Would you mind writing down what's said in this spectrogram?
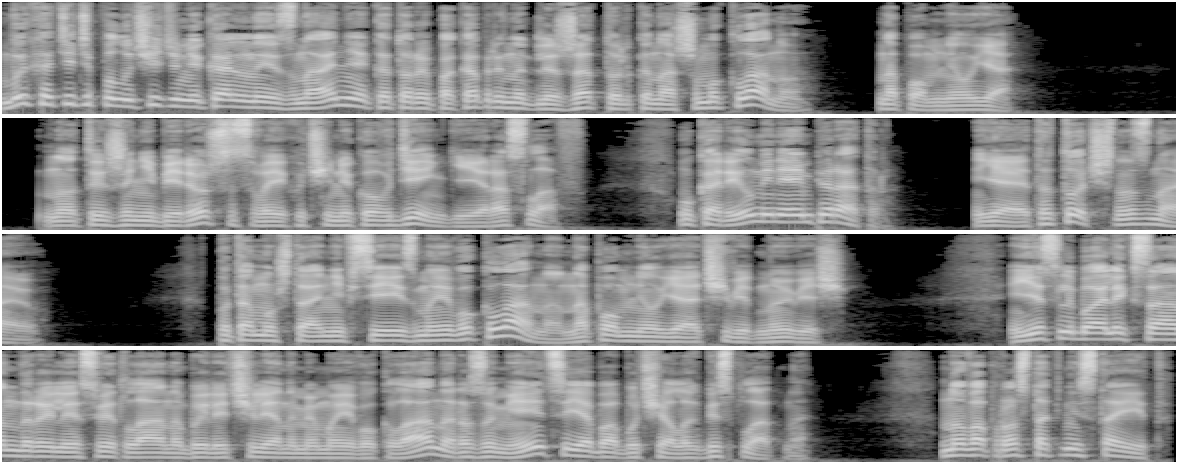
Вы хотите получить уникальные знания, которые пока принадлежат только нашему клану, напомнил я. Но ты же не берешь со своих учеников деньги, Ярослав. Укорил меня император. Я это точно знаю. Потому что они все из моего клана, напомнил я очевидную вещь. Если бы Александр или Светлана были членами моего клана, разумеется, я бы обучал их бесплатно. Но вопрос так не стоит.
